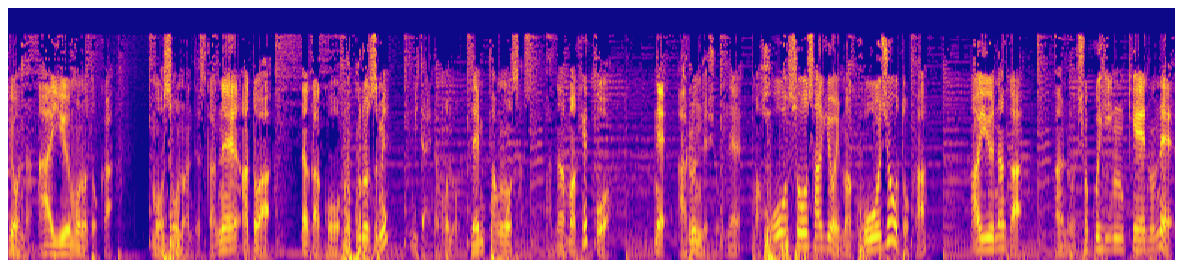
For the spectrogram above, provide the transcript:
ような、ああいうものとか、もうそうなんですかね。あとは、なんかこう、袋詰めみたいなもの、全般を指すのかな。まあ結構、ね、あるんでしょうね。まあ、包装作業員、まあ、工場とか、ああいうなんか、あの、食品系のね、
